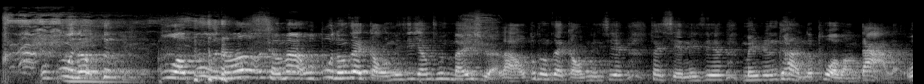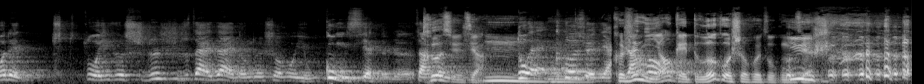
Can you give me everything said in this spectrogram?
我不能，我不能什么，我不能再搞那些阳春白雪了，我不能再搞那些再写那些没人看的破网大了，我得做一个实实在在能对社会有贡献的人，咱们科学家。嗯，对科学家。可是你要给德国社会做贡献，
